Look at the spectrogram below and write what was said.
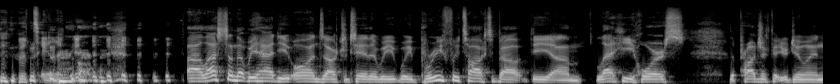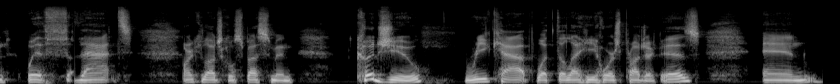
with Taylor. uh, last time that we had you on, Doctor Taylor, we we briefly talked about the um, Lehi horse, the project that you're doing with that archaeological specimen. Could you recap what the Lehi horse project is and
